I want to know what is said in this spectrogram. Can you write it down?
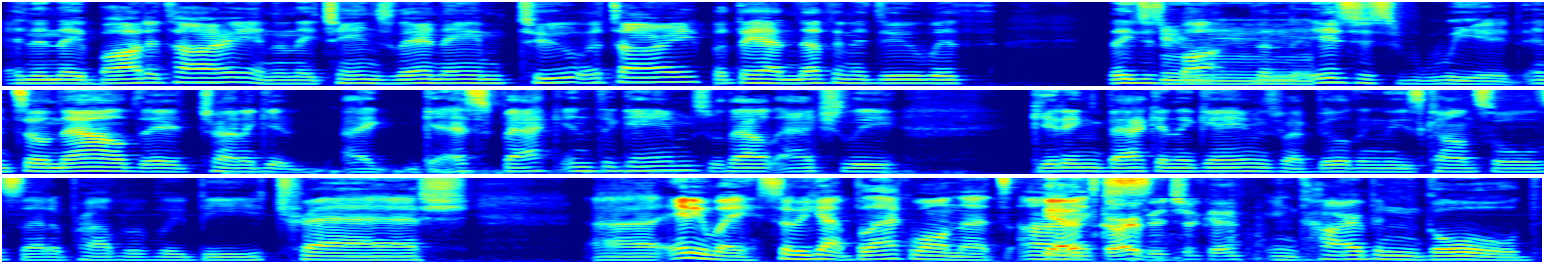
and then they bought Atari, and then they changed their name to Atari, but they had nothing to do with. They just bought the. Mm. It's just weird, and so now they're trying to get, I guess, back into games without actually getting back in the games by building these consoles that'll probably be trash. Uh, anyway, so we got Black Walnuts. yeah, that's garbage. Okay. and Carbon Gold.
